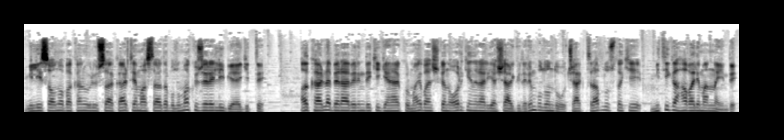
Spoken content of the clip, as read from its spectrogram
Milli Savunma Bakanı Hulusi Akar temaslarda bulunmak üzere Libya'ya gitti. Akar'la beraberindeki Genelkurmay Başkanı Orgeneral Yaşar Güler'in bulunduğu uçak Trablus'taki Mitiga Havalimanı'na indi.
